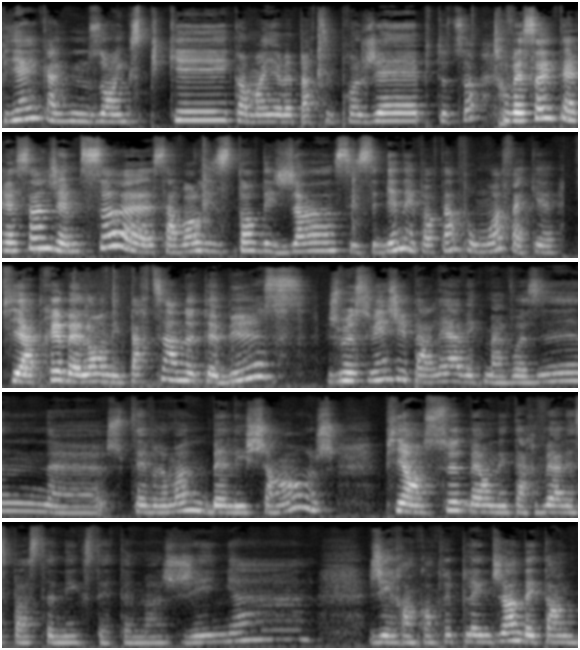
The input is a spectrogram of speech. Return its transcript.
bien quand ils nous ont expliqué comment il y avait parti le projet puis tout ça. Je trouvais ça intéressant. J'aime ça, savoir les histoires des gens. C'est c'est bien important pour moi. Fait que... Puis après, ben là, on est parti en autobus. Je me souviens, j'ai parlé avec ma voisine. euh, c'était vraiment un bel échange. Puis ensuite, ben, on est arrivé à l'espace tonique. C'était tellement génial. J'ai rencontré plein de gens. D'être en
